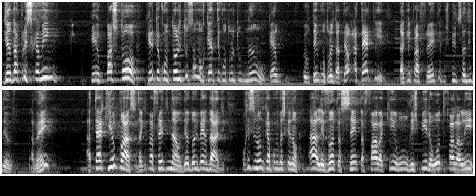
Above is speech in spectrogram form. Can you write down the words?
de andar por esse caminho. O pastor, queria ter controle de tudo, só não quero ter controle de tudo, não. Eu, quero, eu tenho controle até, até aqui. Daqui para frente é com o Espírito Santo de Deus. Amém? Até aqui eu passo, daqui para frente não, eu dou liberdade. Porque senão daqui a pouco vai que não. Ah, levanta, senta, fala aqui, um respira, o outro fala ali,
